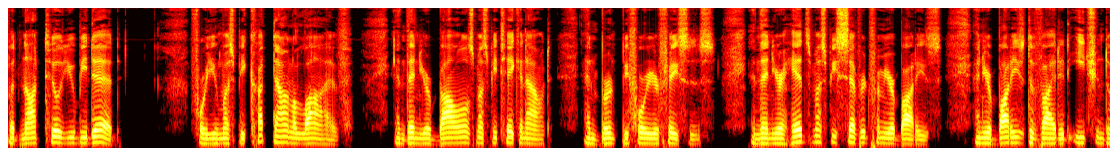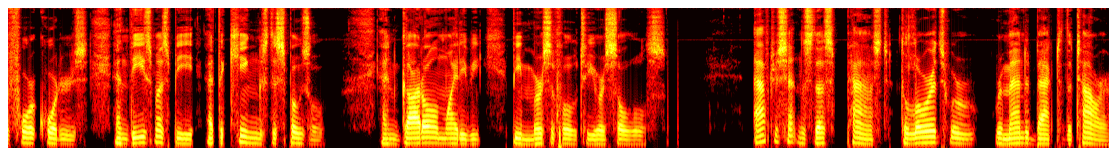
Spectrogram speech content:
but not till you be dead; for you muft be cut down alive, and then your bowels muft be taken out, and burnt before your faces, and then your heads muft be fevered from your bodies, and your bodies divided each into four quarters, and thefe muft be at the King's difpofal, and God Almighty be merciful to your fouls. After fentence thus paffed, the lords were remanded back to the Tower,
